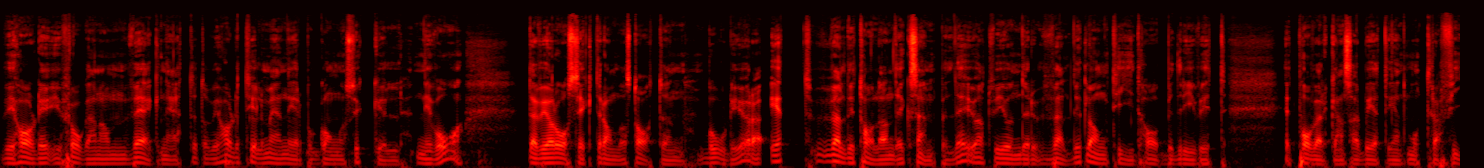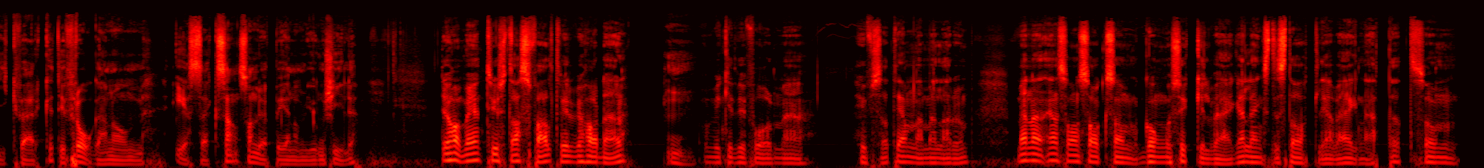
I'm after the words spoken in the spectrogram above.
Vi har det i frågan om vägnätet och vi har det till och med ner på gång och cykelnivå där vi har åsikter om vad staten borde göra. Ett väldigt talande exempel det är ju att vi under väldigt lång tid har bedrivit ett påverkansarbete gentemot Trafikverket i frågan om E6 som löper genom Ljungskile. Det har vi. Tyst asfalt vill vi ha där. Mm. Vilket vi får med hyfsat jämna mellanrum. Men en, en sån sak som gång och cykelvägar längs det statliga vägnätet som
